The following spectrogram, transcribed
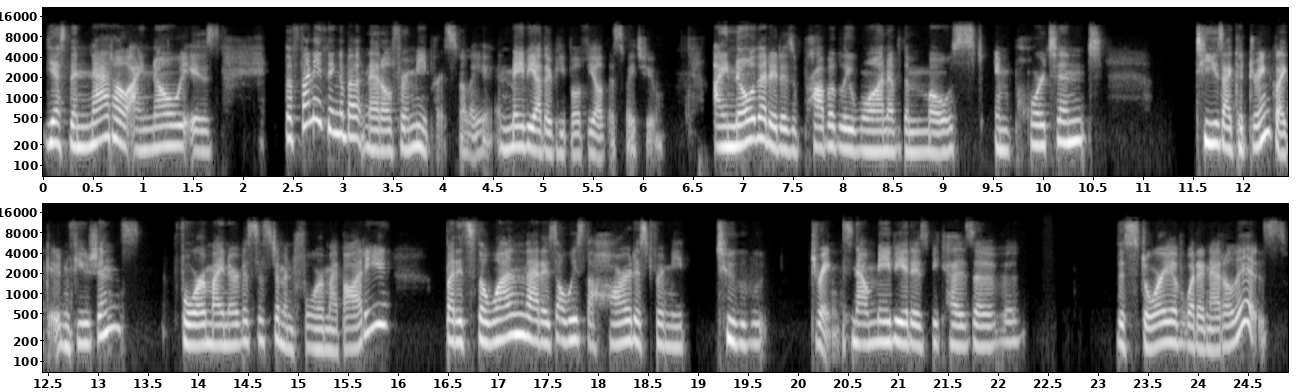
yes, the nettle I know is the funny thing about nettle for me personally, and maybe other people feel this way too. I know that it is probably one of the most important teas I could drink, like infusions for my nervous system and for my body but it's the one that is always the hardest for me to drink. Now, maybe it is because of the story of what a nettle is,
